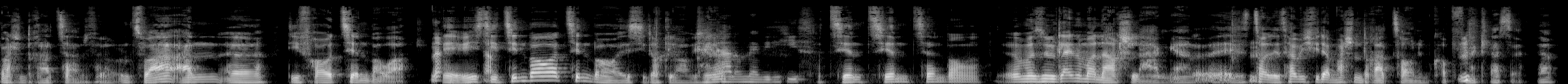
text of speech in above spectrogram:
Maschendrahtzaun. Und zwar an äh, die Frau Zirnbauer. Na, nee, wie hieß ja. die? Zinnbauer? Zinnbauer ist sie doch, glaube ich. Keine oder? Ahnung mehr, wie die hieß. Zinn, Zinn, Zinnbauer. Da müssen wir gleich nochmal nachschlagen. Ja, ist toll. Jetzt habe ich wieder Maschendrahtzaun im Kopf. Na klasse. Ja,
